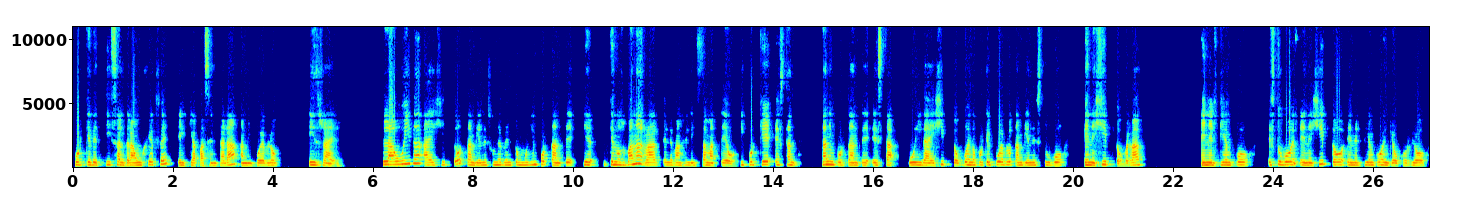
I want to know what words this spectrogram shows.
porque de ti saldrá un jefe, el que apacentará a mi pueblo Israel. La huida a Egipto también es un evento muy importante que, nos va a narrar el evangelista Mateo. ¿Y por qué es tan, tan importante esta huida a Egipto? Bueno, porque el pueblo también estuvo en Egipto, ¿verdad? En el tiempo, estuvo en Egipto en el tiempo en que ocurrió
